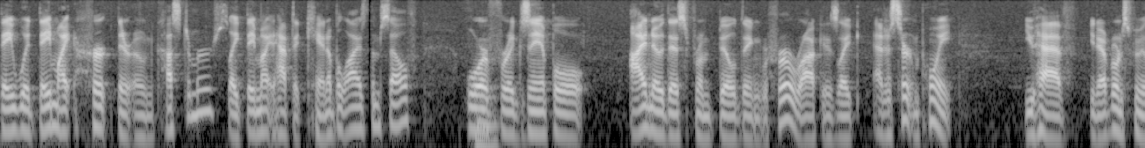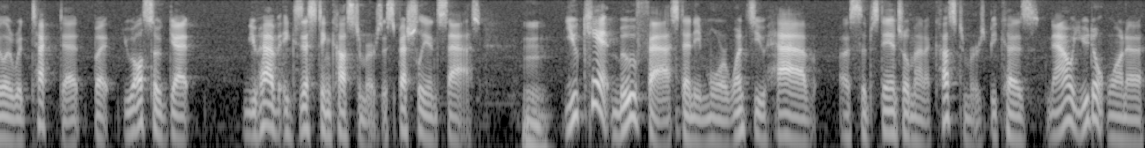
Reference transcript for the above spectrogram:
they would, they might hurt their own customers. Like they might have to cannibalize themselves. Or, for example, I know this from building Referral Rock is like at a certain point, you have, you know, everyone's familiar with tech debt, but you also get, you have existing customers, especially in SaaS. You can't move fast anymore once you have a substantial amount of customers because now you don't want to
